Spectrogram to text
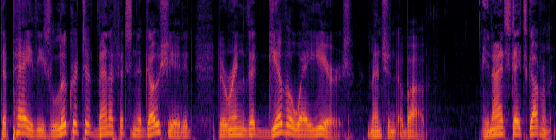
to pay these lucrative benefits negotiated during the giveaway years mentioned above. The United States government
